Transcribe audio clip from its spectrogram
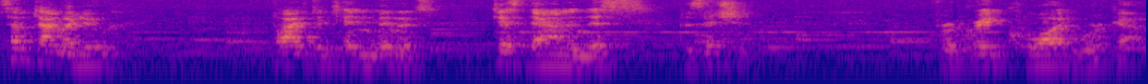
Sometimes I do five to ten minutes just down in this position for a great quad workout.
